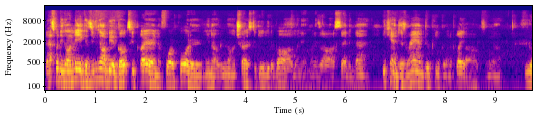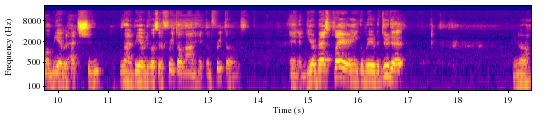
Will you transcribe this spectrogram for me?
That's what he's gonna need because if you're gonna be a go-to player in the fourth quarter, you know you're gonna trust to give you the ball when it when it's all said and done. You can't just ram through people in the playoffs. You know you're gonna be able to have to shoot, you're gonna be able to go to the free throw line and hit them free throws. And if your best player ain't gonna be able to do that, you know,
